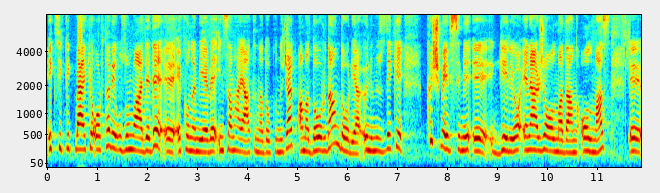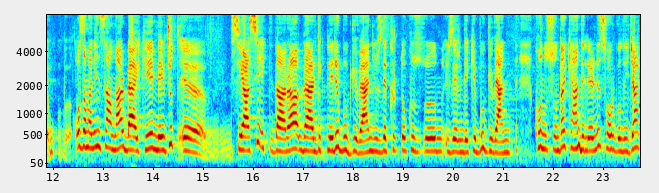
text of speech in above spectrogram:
eksiklik belki orta ve uzun vadede e, ekonomiye ve insan hayatına dokunacak ama doğrudan doğruya önümüzdeki kış mevsimi e, geliyor enerji olmadan olmaz. O zaman insanlar belki mevcut siyasi iktidara verdikleri bu güven, yüzde 49'un üzerindeki bu güven konusunda kendilerini sorgulayacak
